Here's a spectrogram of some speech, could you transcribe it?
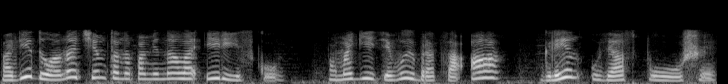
По виду она чем-то напоминала ириску. «Помогите выбраться, а?» Глен увяз по уши,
